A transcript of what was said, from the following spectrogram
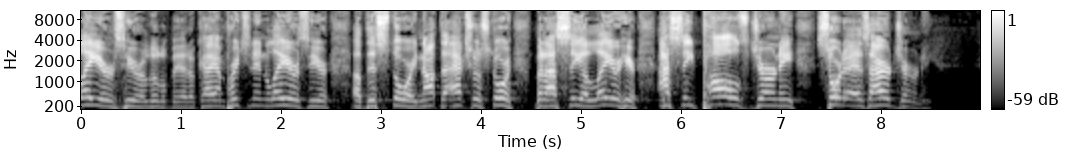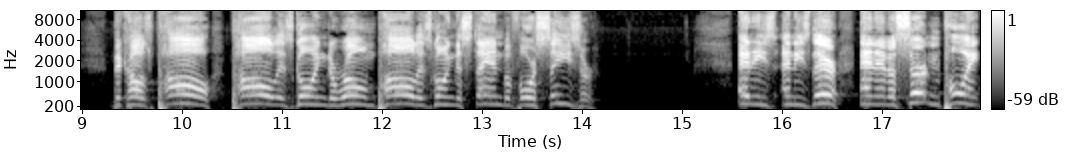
layers here a little bit, okay? I'm preaching in layers here of this story, not the actual story, but I see a layer here. I see Paul's journey sort of as our journey. Because Paul, Paul is going to Rome. Paul is going to stand before Caesar. And he's and he's there, and at a certain point,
